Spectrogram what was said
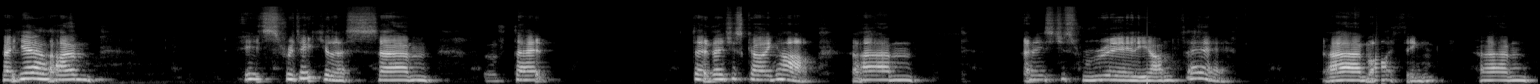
But yeah, um, it's ridiculous um, that, that they're just going up. Um, and it's just really unfair. Um, I think. Um,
